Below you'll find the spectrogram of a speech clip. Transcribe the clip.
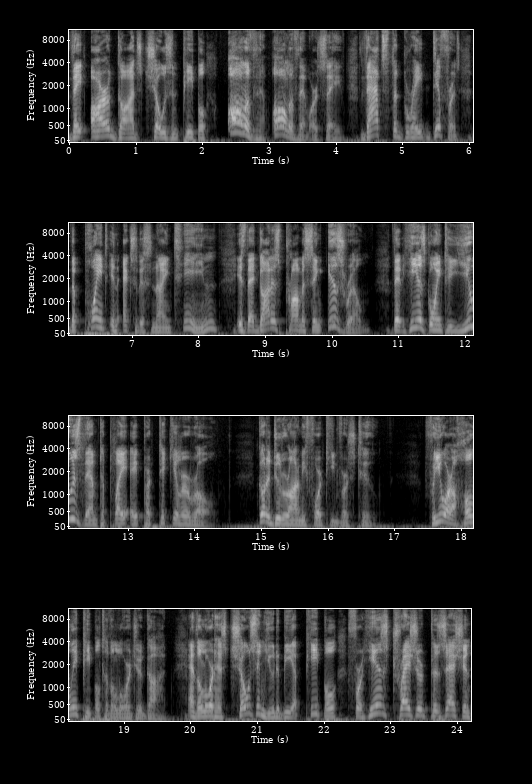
they are God's chosen people all of them, all of them are saved. That's the great difference. The point in Exodus 19 is that God is promising Israel that he is going to use them to play a particular role. Go to Deuteronomy 14, verse 2. For you are a holy people to the Lord your God, and the Lord has chosen you to be a people for his treasured possession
